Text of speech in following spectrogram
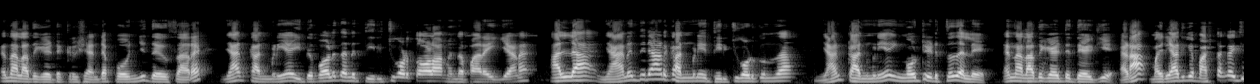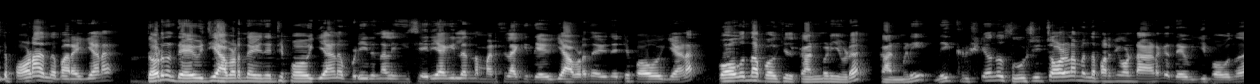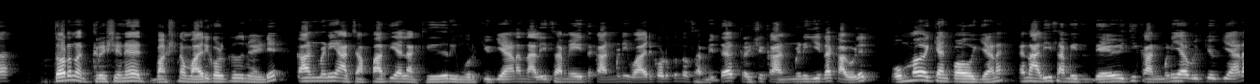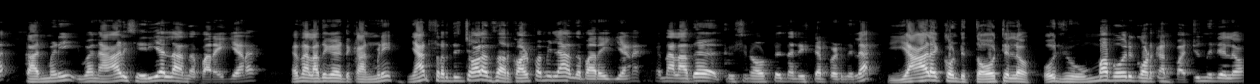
എന്നാൽ അത് കേട്ട് കൃഷി എന്റെ പൊഞ്ഞു ദേവസാറെ ഞാൻ കൺമണിയെ ഇതുപോലെ തന്നെ തിരിച്ചു കൊടുത്തോളാം എന്ന് പറയുകയാണ്. അല്ല ഞാൻ എന്തിനാണ് കൺമണിയെ തിരിച്ചു കൊടുക്കുന്നത്? ഞാൻ കൺമണിയെ ഇങ്ങോട്ട് എടുത്തതല്ലേ? എന്നാൽ അത് കേട്ട് ദേവ്ജി എടാ മര്യാദയ്ക്ക് ഭക്ഷണം കഴിച്ചിട്ട് പോടാ എന്ന് പറയുകയാണ്. തുടർന്ന് ദേവിജി അവിടെ നിന്ന് എഴുന്നേറ്റ് പോവുകയാണ്. ഇവിടെ ഇരുന്നാൽ ഇനി ശരിയാകില്ലെന്ന് മനസ്സിലാക്കി ദേവിജി അവിടെ നിന്ന് എഴുന്നേറ്റ് പോവുകയാണ്. പോകുന്ന പോക്കിൽ കൺമണിയോട് കൺമണി നീ കൃഷി ഒന്ന് സൂക്ഷിച്ചോളണം എന്ന് പറഞ്ഞുകൊണ്ടാണ് ദേവിജി പോകുന്നത്. തുടർന്ന് കൃഷിന് ഭക്ഷണം വാരി കൊടുക്കുന്നതിന് വേണ്ടി കൺമണി ആ ചപ്പാത്തി എല്ലാം കീറി മുറിക്കുകയാണ് എന്നാൽ ഈ സമയത്ത് കൺമണി വാരി കൊടുക്കുന്ന സമയത്ത് കൃഷി കൺമണിയുടെ കവിളിൽ ഉമ്മ വയ്ക്കാൻ പോവുകയാണ്. എന്നാൽ ഈ സമയത്ത് ദേവിജി കൺമണിയെ വിളിക്കുകയാണ്. കൺമണി ഇവൻ ആൾ ശരിയല്ല എന്ന് പറയുകയാണ്. എന്നാൽ അത് കേട്ട് കൺമണി ഞാൻ ശ്രദ്ധിച്ചോളാം സാർ കുഴപ്പമില്ല എന്ന് പറയുകയാണ്. എന്നാൽ അത് കൃഷ്ണൻ ഒട്ടും തന്നെ ഇഷ്ടപ്പെടുന്നില്ല. ഇയാളെ കൊണ്ട് തോറ്റല്ലോ. ഒരു ഉമ്മ പോലും കൊടുക്കാൻ പറ്റുന്നില്ലല്ലോ.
